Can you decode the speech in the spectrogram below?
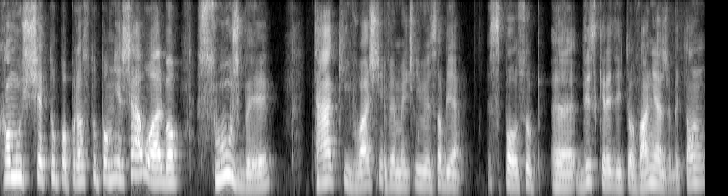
Komuś się tu po prostu pomieszało, albo służby taki właśnie wymyśliły sobie sposób e, dyskredytowania, żeby tą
